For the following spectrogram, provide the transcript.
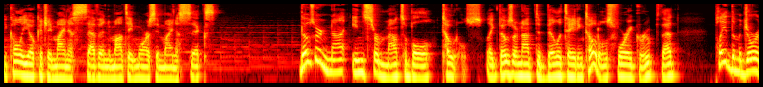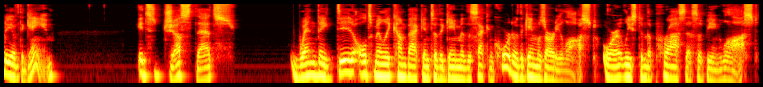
Nikola Jokic a minus 7, Monte Morris a minus 6. Those are not insurmountable totals. Like, those are not debilitating totals for a group that played the majority of the game. It's just that when they did ultimately come back into the game in the second quarter, the game was already lost, or at least in the process of being lost.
